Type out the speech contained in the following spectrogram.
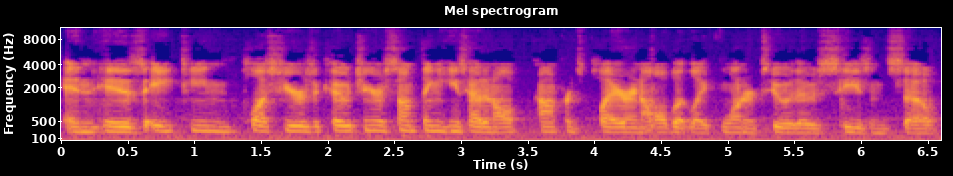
in his 18 plus years of coaching or something, he's had an all conference player in all but like one or two of those seasons. So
